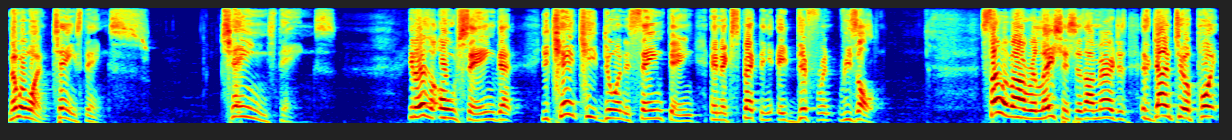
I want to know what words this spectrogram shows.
Number one, change things. Change things. You know, there's an old saying that you can't keep doing the same thing and expecting a different result. Some of our relationships, our marriages, has gotten to a point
